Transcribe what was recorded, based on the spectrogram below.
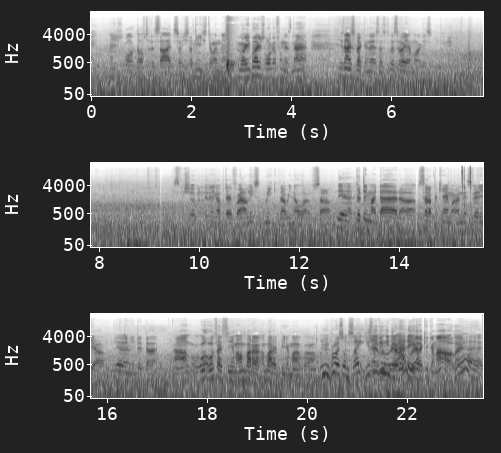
Okay. And he just walked off to the side, so he's, I think he's still in there. Well, he probably just woke up from his nap. He's not expecting this. Let's, let's hurry up, Marcus. He's for sure been living up there for at least a week that we know of. So Yeah. good thing my dad uh, set up the camera in this video. Good Yeah. thing he did that. Nah, I'm, once I see him, I'm about to I'm about to beat him up, bro. I mean, bro, it's on site. He's Yeah, living we, in we, your we- attic. We gotta kick him out. Like, yeah.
